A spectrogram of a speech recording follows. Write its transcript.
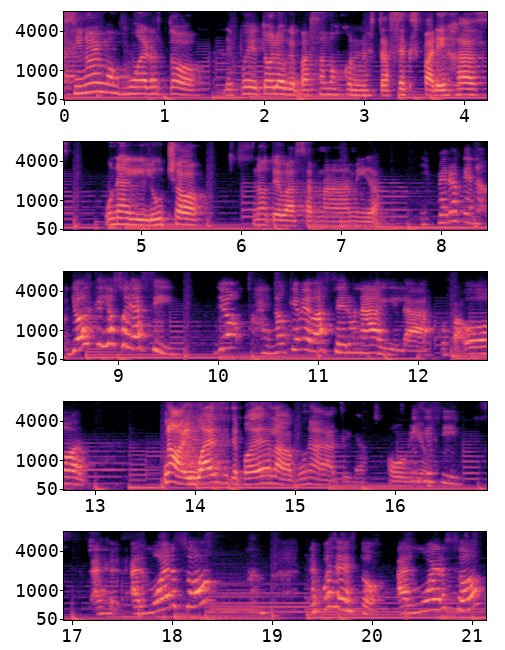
si no hemos muerto después de todo lo que pasamos con nuestras exparejas, un aguilucho no te va a hacer nada, amiga. Espero que no. Yo es que yo soy así. Yo, ay, no, ¿qué me va a hacer un águila? Por favor. No, igual si te podés dar la vacuna, dátela, obvio. Sí, sí, sí. almuerzo, después de esto, almuerzo,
